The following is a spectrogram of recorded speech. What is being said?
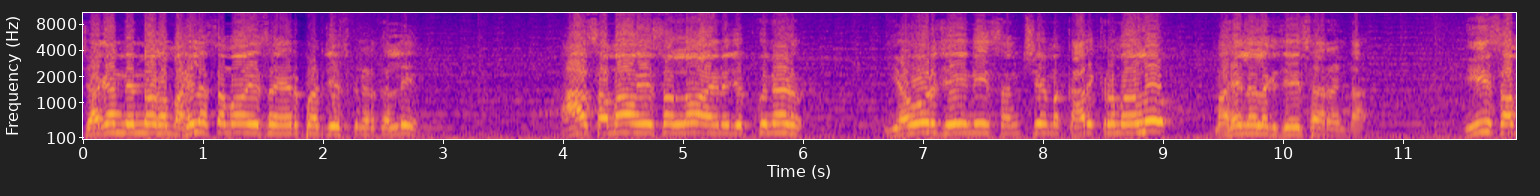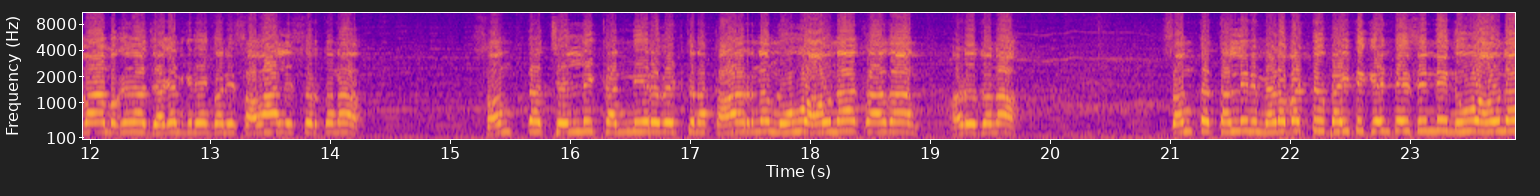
జగన్ నిన్న ఒక మహిళ సమావేశం ఏర్పాటు చేసుకున్నాడు తల్లి. ఆ సమావేశంలో ఆయన చెప్పుకున్నాడు ఎవరు చేయని సంక్షేమ కార్యక్రమాలు మహిళలకు చేశారంట. ఈ సభాముఖంగా జగన్కి నేను కొన్ని సవాళ్ళు ఇస్తున్నా. సొంత చెల్లి కన్నీరు పెట్టుకున్న కారణం నువ్వు అవునా కాదా అని అడుగుతున్నా. సొంత తల్లిని మెడబట్టు బయటికి గెంటేసింది నువ్వు అవునా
